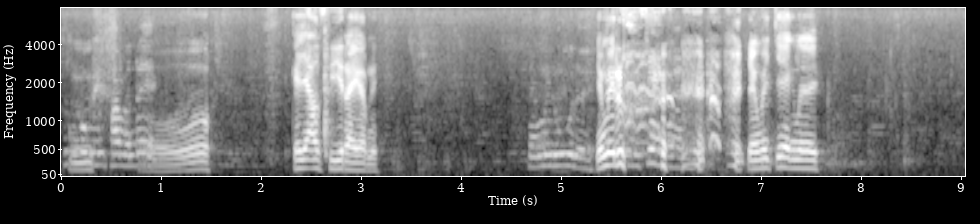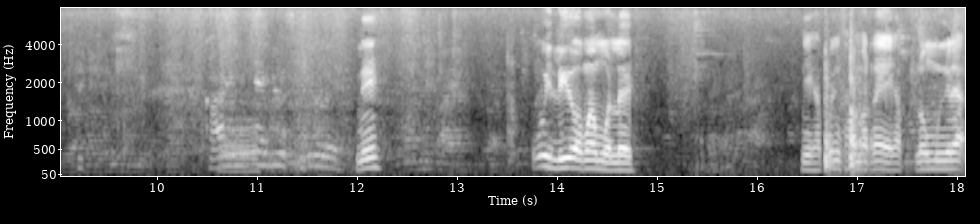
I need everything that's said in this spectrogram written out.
ทุกคนทำมันได้โอ้แกจะเอาสีอะไรครับนี่ ยังไม่รู้เลย ยังไม่รู้ไม่แจ้งเลย ยังไม่แจ้งเลยขายยังไม่แจ้งเรื่องสีเลยนี่ อุ้ยลือออกมาหมดเลย นี่ครับเพิ่งทำวันแรกครับ ลงมือแล้ว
